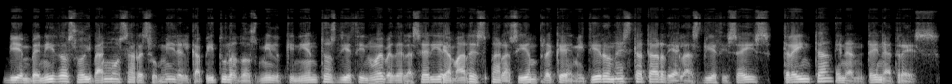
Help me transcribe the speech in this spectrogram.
bienvenidos hoy vamos a resumir el capítulo 2519 de la serie Amares para siempre que emitieron esta tarde a las 16.30 en Antena 3.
